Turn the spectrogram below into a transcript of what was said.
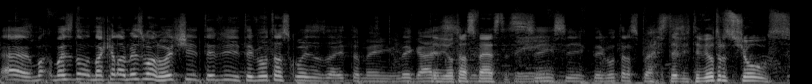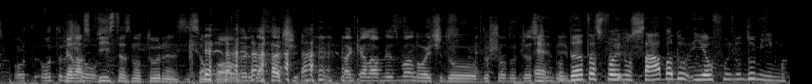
É, ma- mas naquela mesma noite teve, teve outras coisas aí também legais. Teve outras festas. Sim, sim, teve outras festas. Teve, teve outros shows Out- outros pelas shows. pistas noturnas de São É Paulo. verdade. naquela mesma noite do, do show do Justin É, o Bieber. Dantas foi no sábado e eu fui no domingo.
